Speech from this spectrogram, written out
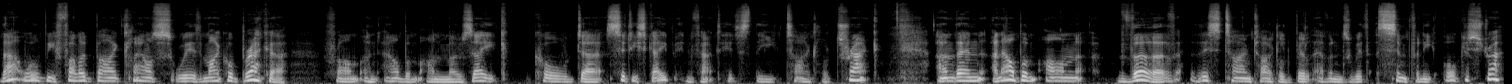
That will be followed by Claus with Michael Brecker from an album on Mosaic called uh, Cityscape. In fact, it's the title track. And then an album on Verve, this time titled Bill Evans with Symphony Orchestra.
